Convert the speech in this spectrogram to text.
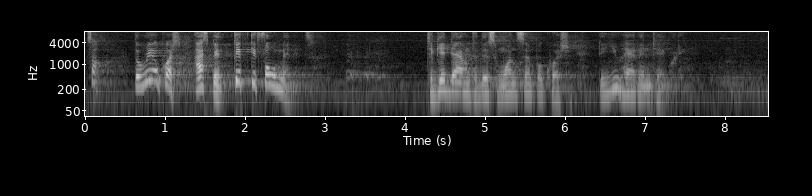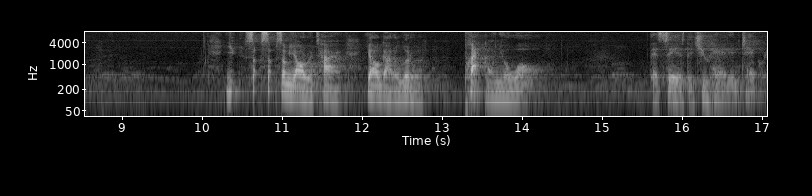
So, the real question I spent 54 minutes to get down to this one simple question Do you have integrity? You, some, some of y'all retired, y'all got a little plaque on your wall that says that you had integrity.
